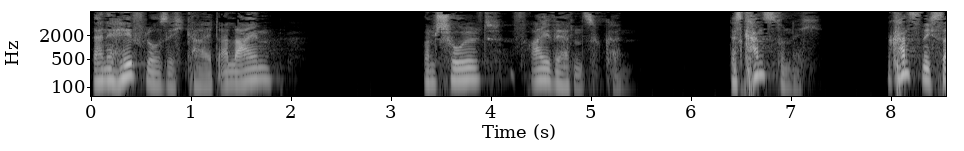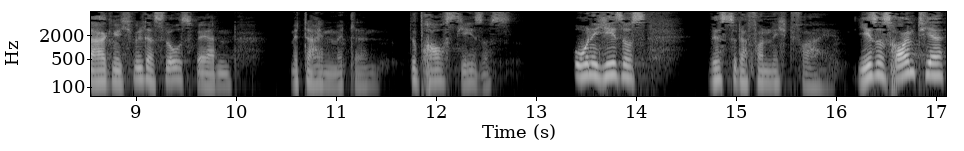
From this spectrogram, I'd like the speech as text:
deine Hilflosigkeit, allein von Schuld frei werden zu können. Das kannst du nicht. Du kannst nicht sagen, ich will das loswerden mit deinen Mitteln. Du brauchst Jesus. Ohne Jesus wirst du davon nicht frei. Jesus räumt hier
